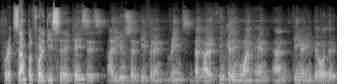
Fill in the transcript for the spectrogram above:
For example, for these uh, cases, I use uh, different rings that are thicker in one end and thinner in the other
